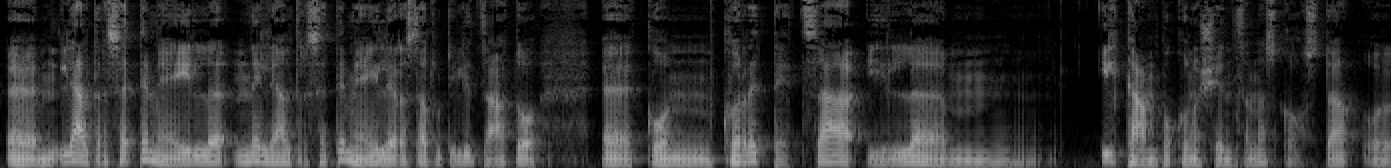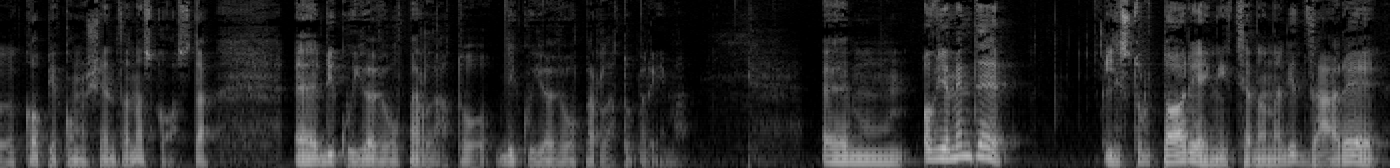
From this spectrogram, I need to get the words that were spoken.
ehm, le altre sette mail, nelle altre sette mail era stato utilizzato eh, con correttezza il, um, il, campo conoscenza nascosta, eh, coppia conoscenza nascosta, eh, di, cui parlato, di cui avevo parlato prima. Ehm, ovviamente l'istruttoria inizia ad analizzare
